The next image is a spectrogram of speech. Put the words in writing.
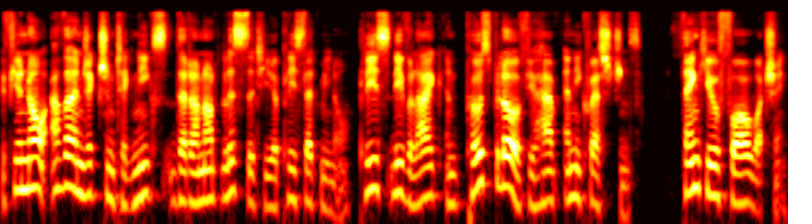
If you know other injection techniques that are not listed here, please let me know. Please leave a like and post below if you have any questions. Thank you for watching.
